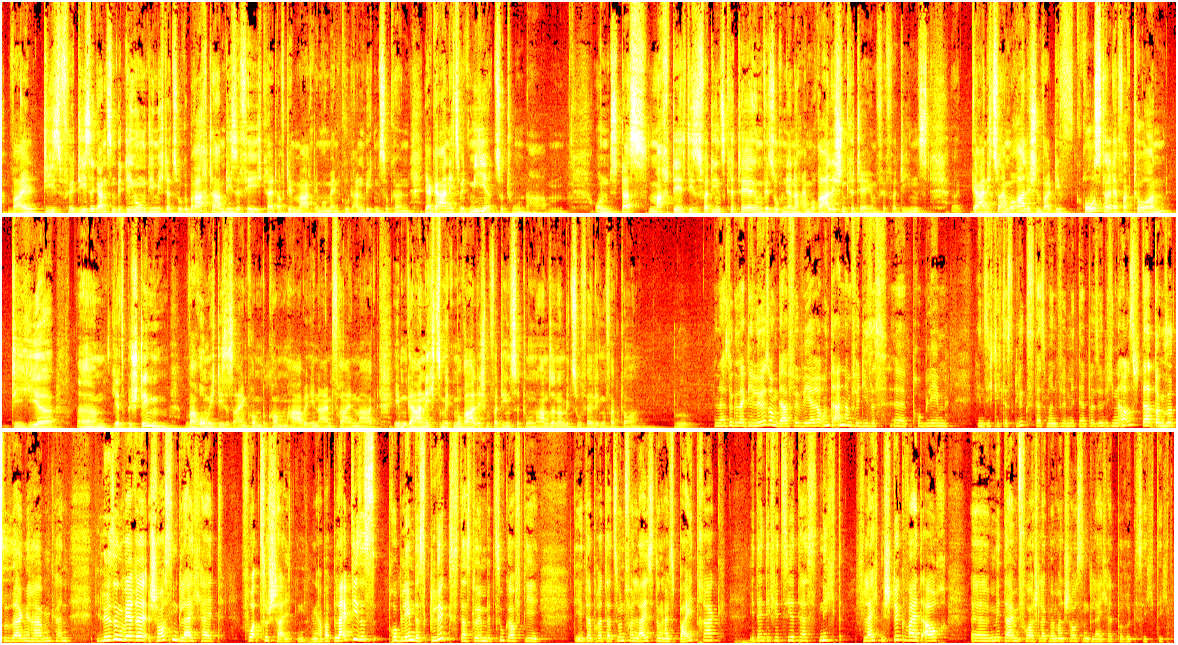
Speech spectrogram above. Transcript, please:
weil dies, für diese ganzen Bedingungen, die mich dazu gebracht haben, diese Fähigkeit auf dem Markt im Moment gut anbieten zu können, ja gar nichts mit mir zu tun haben. Und das macht dieses Verdienstkriterium, wir suchen ja nach einem moralischen Kriterium für Verdienst, äh, gar nicht zu einem moralischen, weil die Großteil der Faktoren, die hier ähm, jetzt bestimmen, warum ich dieses Einkommen bekommen habe in einem freien Markt, eben gar nichts mit moralischem Verdienst zu tun haben, sondern mit zufälligen Faktoren. Dann hast du gesagt, die Lösung dafür wäre unter anderem für dieses äh, Problem hinsichtlich des Glücks, das man mit der persönlichen Ausstattung sozusagen haben kann. Die Lösung wäre Chancengleichheit vorzuschalten. Aber bleibt dieses Problem des Glücks, das du in Bezug auf die, die Interpretation von Leistung als Beitrag identifiziert hast, nicht vielleicht ein Stück weit auch äh, mit deinem Vorschlag, wenn man Chancengleichheit berücksichtigt.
